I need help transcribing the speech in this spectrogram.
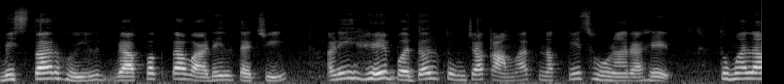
विस्तार होईल व्यापकता वाढेल त्याची आणि हे बदल तुमच्या कामात नक्कीच होणार आहेत. तुम्हाला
